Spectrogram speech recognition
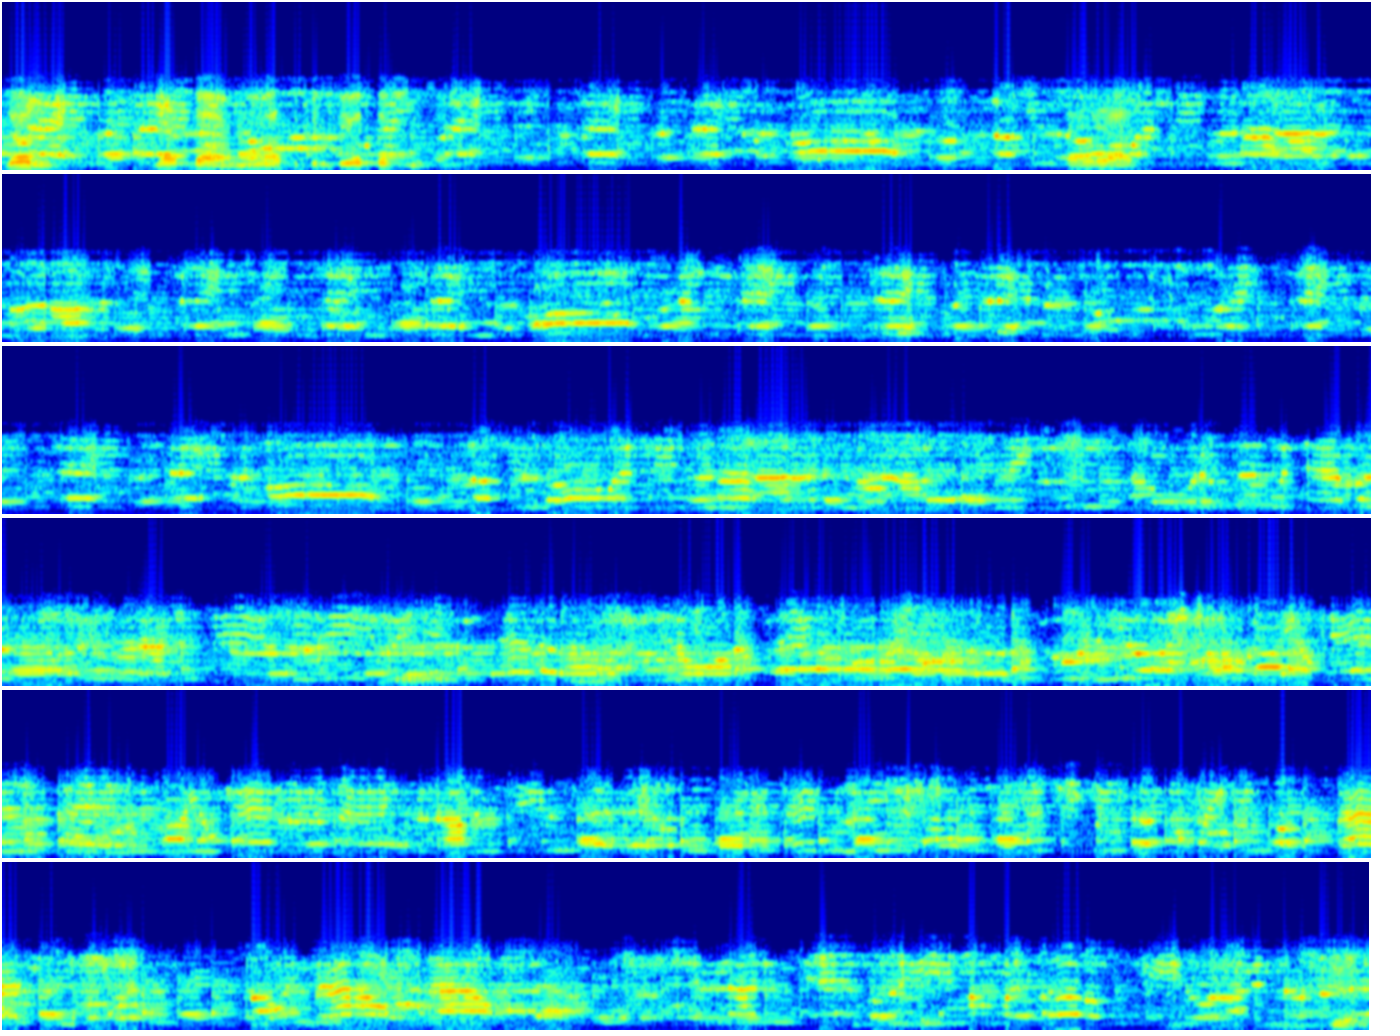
John, lihat dong, mau masukin ke YouTube nih. Kan. Yeah.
